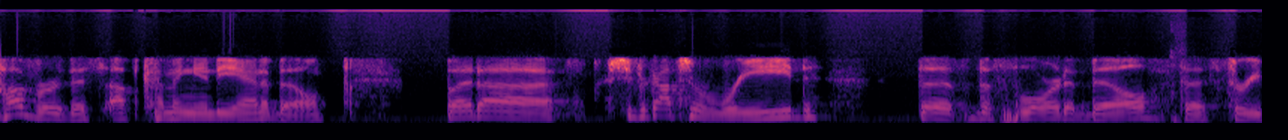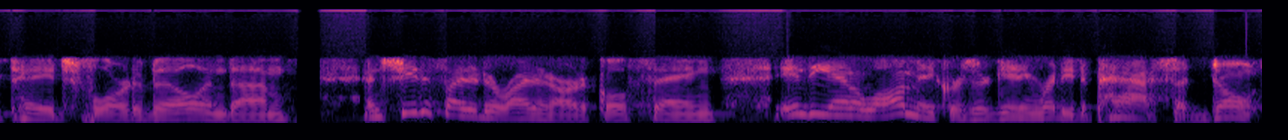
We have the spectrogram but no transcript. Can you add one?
cover this upcoming Indiana bill, but uh, she forgot to read the the Florida bill, the three-page Florida bill, and um, and she decided to write an article saying Indiana lawmakers are getting ready to pass a "Don't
